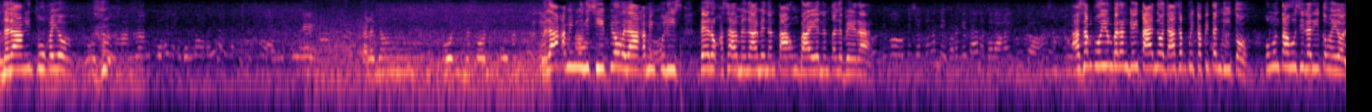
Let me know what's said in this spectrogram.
Manalangin po kayo. Eh. Talagang solid na solid po kami. Wala kaming munisipyo, wala kaming pulis, pero kasama namin ang taong bayan ng Talavera. Hindi mo official ka lang eh, barangay tanong, wala kang tura. Asan po yung barangay Tanod? Asan po yung kapitan dito? Pumunta ho sila rito ngayon.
